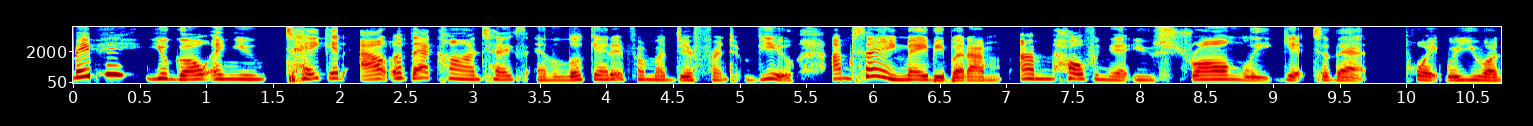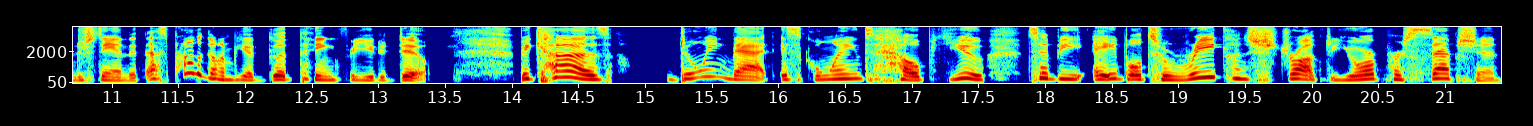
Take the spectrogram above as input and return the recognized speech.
maybe you go and you take it out of that context and look at it from a different view. I'm saying maybe, but I'm I'm hoping that you strongly get to that point where you understand that that's probably going to be a good thing for you to do. Because doing that is going to help you to be able to reconstruct your perception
